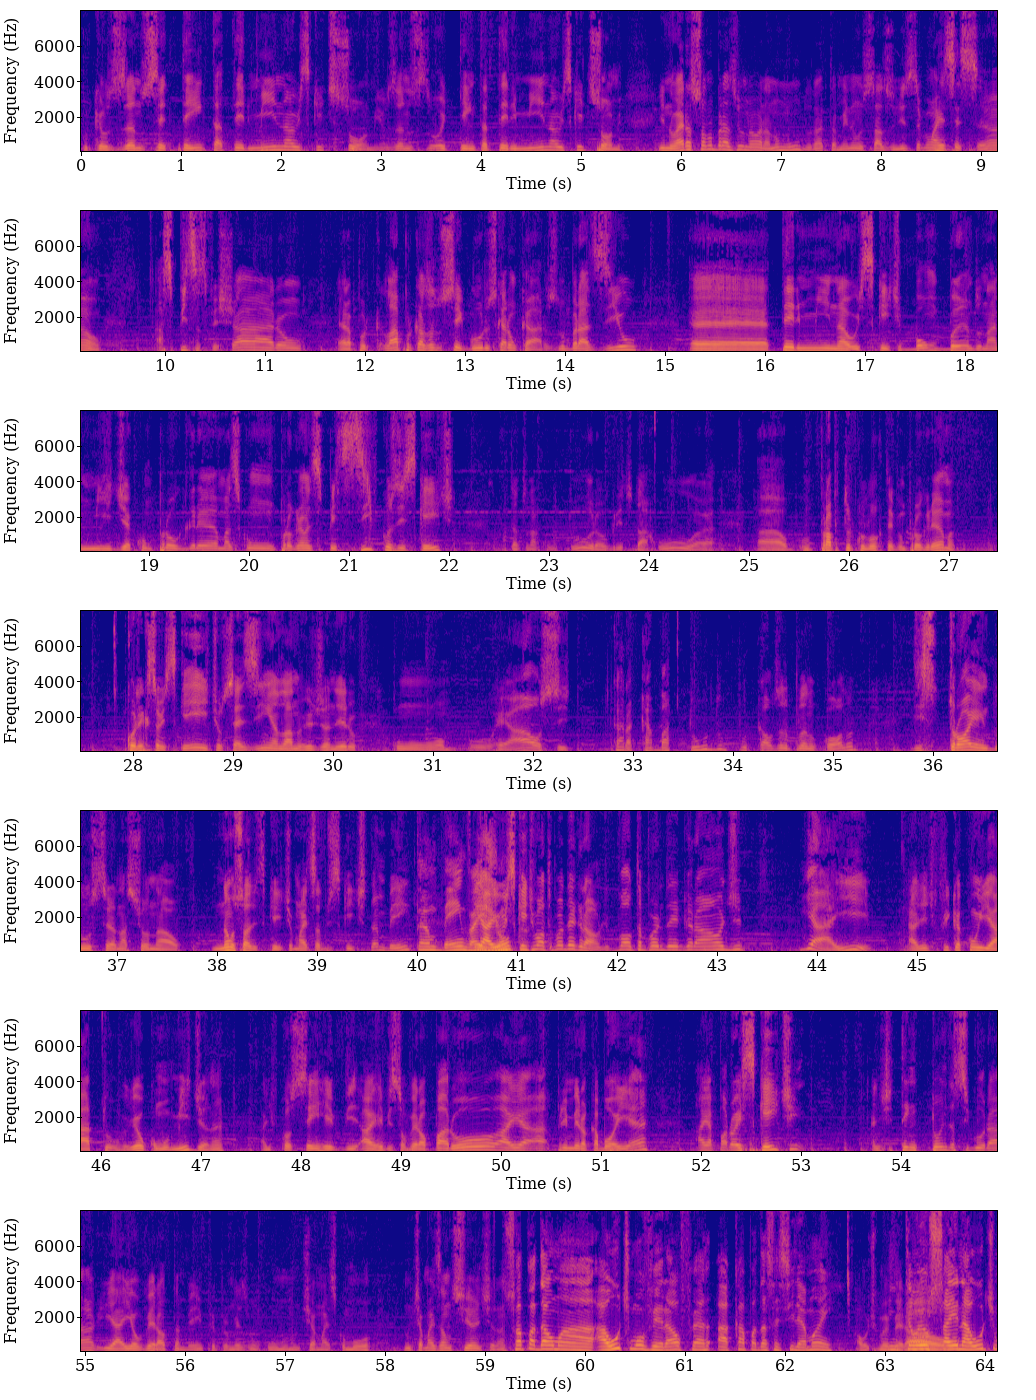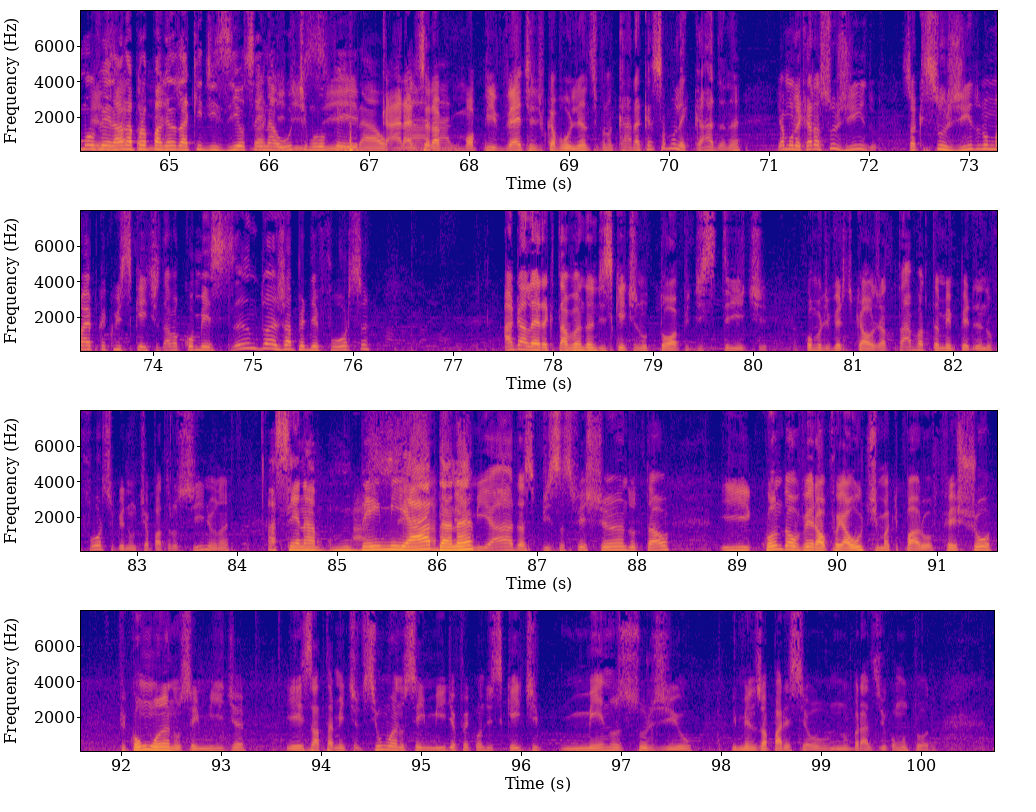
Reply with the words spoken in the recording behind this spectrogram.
Porque os anos 70 termina, o skate some. Os anos 80 termina, o skate some. E não era só no Brasil, não, era no mundo, né? Também nos Estados Unidos teve uma recessão, as pistas fecharam, era por- lá por causa dos seguros que eram caros. No Brasil, é, termina o skate bombando na mídia com programas, com programas específicos de skate, tanto na cultura, o Grito da Rua, ah, o próprio Turco Louco teve um programa, Conexão Skate, o Cezinha lá no Rio de Janeiro com o, o Realce. Cara, acaba tudo por causa do plano Collor, destrói a indústria nacional, não só do skate, mas a do skate também também vai e aí o junto. skate volta pro underground. Volta pro underground. E aí a gente fica com hiato, eu como mídia, né? A gente ficou sem revi a revista Overall parou, aí a, a- primeiro acabou a IE, aí parou a skate. A gente tentou ainda segurar e aí a Overall também foi pro mesmo rumo, não tinha mais como, não tinha mais anunciante, né? Só pra dar uma. A última overall foi a, a capa da Cecília Mãe. A última Overall. Então eu saí na última overall, na Exatamente. propaganda daqui dizia, eu saí na última dizia, overall. Caralho, você era mó pivete, a gente ficava olhando, você falando, caraca, essa molecada, né? E a molecada surgindo. Só que surgindo numa época que o skate tava começando a já perder força. A galera que tava andando de skate no top, de street, como de vertical, já tava também perdendo força, porque não tinha patrocínio, né? A cena bem A miada, cena né? bem Miada, as pistas fechando e tal. E quando a Overall foi a última que parou, fechou, ficou um ano sem mídia. E exatamente se um ano sem mídia foi quando o skate menos surgiu e menos apareceu no Brasil como um todo.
